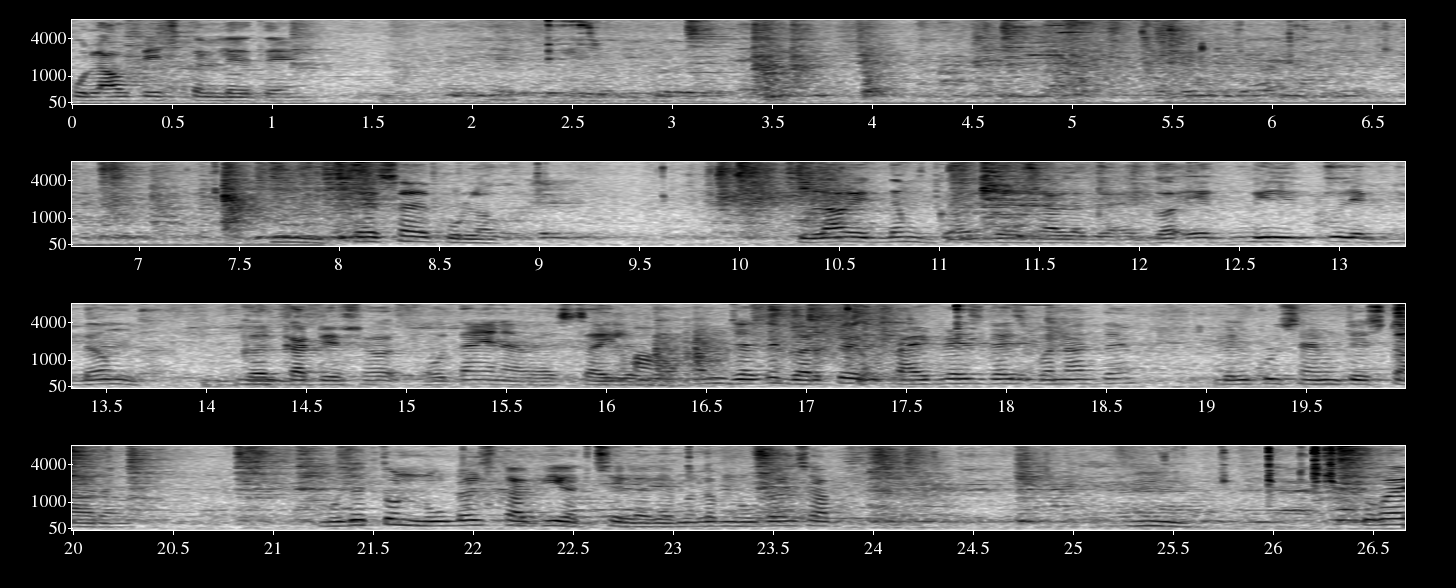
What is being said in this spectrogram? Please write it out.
पुलाव टेस्ट कर लेते हैं। कैसा है पुलाव? पुलाव एकदम घर जैसा लग रहा है। एक बिल्कुल एकदम घर का टेस्ट होता है ना वैसा ही लग हाँ रहा है। हम जैसे घर पे फ्राइड राइस गाइस बनाते हैं बिल्कुल सेम टेस्ट आ रहा है। मुझे तो नूडल्स काफ़ी अच्छे लगे मतलब नूडल्स आप हम्म, तो भाई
